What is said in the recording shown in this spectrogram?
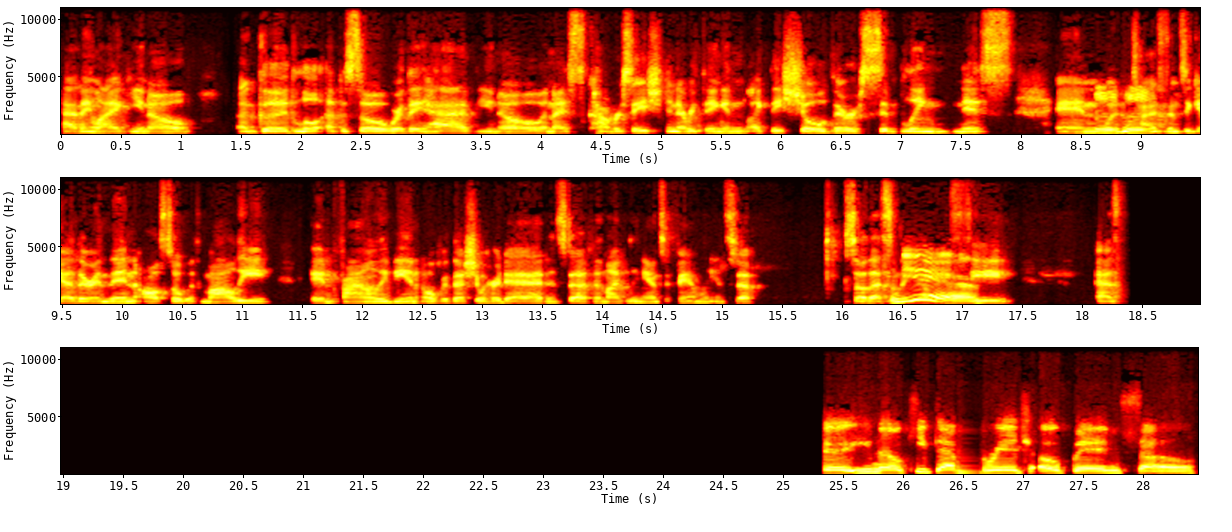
having like, you know, a good little episode where they have, you know, a nice conversation and everything and like they show their siblingness and mm-hmm. what ties them together. And then also with Molly and finally being over that shit with her dad and stuff and like leaning into family and stuff. So that's something yeah. that we see as you know, keep that bridge open. So,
